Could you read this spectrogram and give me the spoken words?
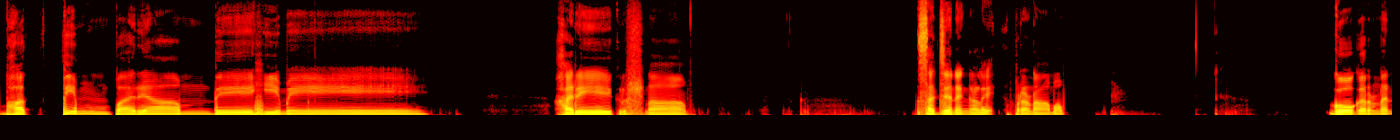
ഭക്തിം പരാം ദേഹി മേ ഹരേ കൃഷ്ണ. സജ്ജനങ്ങളെ പ്രണാമം. ഗോകർണൻ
